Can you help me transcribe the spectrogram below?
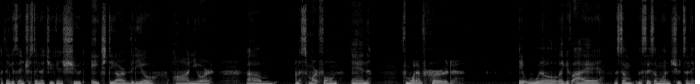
I think it's interesting that you can shoot HDR video on your um, on a smartphone, and from what I've heard, it will like if I some let's say someone shoots an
